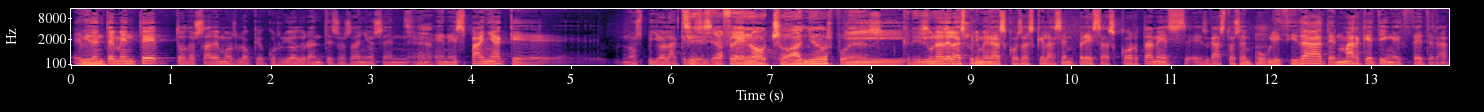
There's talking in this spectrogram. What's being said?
Evidentemente, todos sabemos lo que ocurrió durante esos años en, en- en España, que nos pilló la crisis sí, de pleno. ocho años, pues. y, una de las absoluta. primeras cosas que las empresas cortan es, es gastos en publicidad, en marketing, etcétera.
